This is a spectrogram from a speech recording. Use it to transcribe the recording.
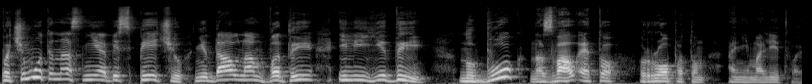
почему ты нас не обеспечил, не дал нам воды или еды? Но Бог назвал это ропотом, а не молитвой.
